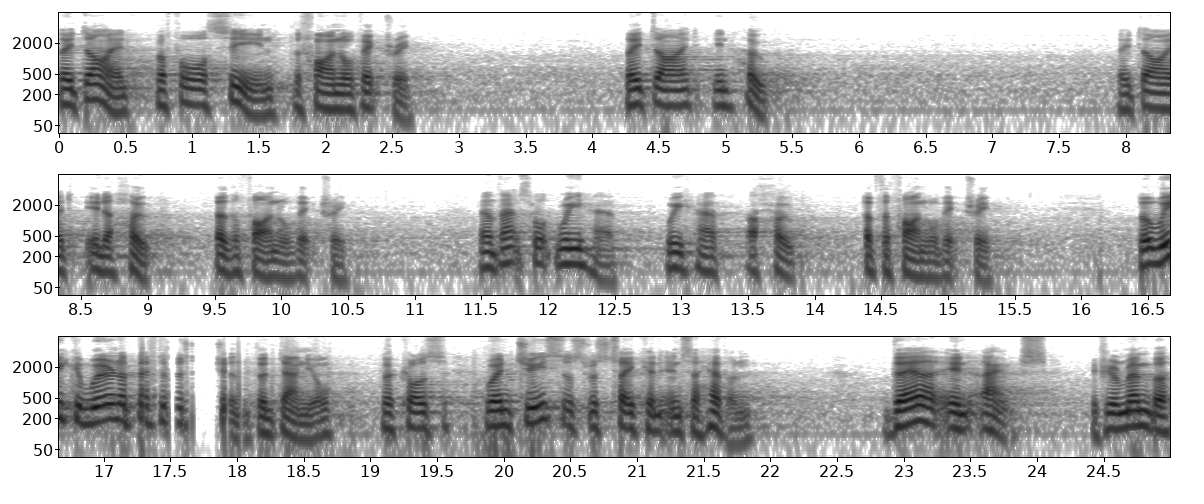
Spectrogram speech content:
They died before seeing the final victory. They died in hope. They died in a hope of the final victory. Now, that's what we have. We have a hope of the final victory. But we can, we're in a better position than Daniel because when Jesus was taken into heaven, there in Acts, if you remember,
